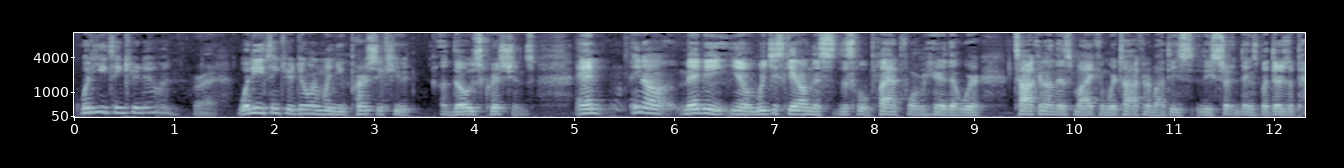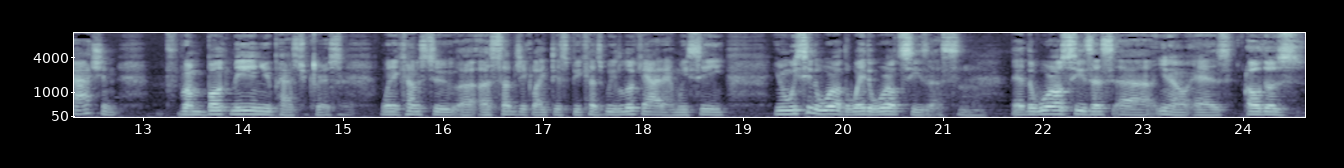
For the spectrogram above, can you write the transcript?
what do you think you're doing? Right. What do you think you're doing when you persecute those Christians? And you know, maybe you know, we just get on this this little platform here that we're talking on this mic and we're talking about these these certain things, but there's a passion from both me and you, Pastor Chris, when it comes to uh, a subject like this because we look at it and we see, you know, we see the world the way the world sees us. The, the world sees us, uh, you know, as oh those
